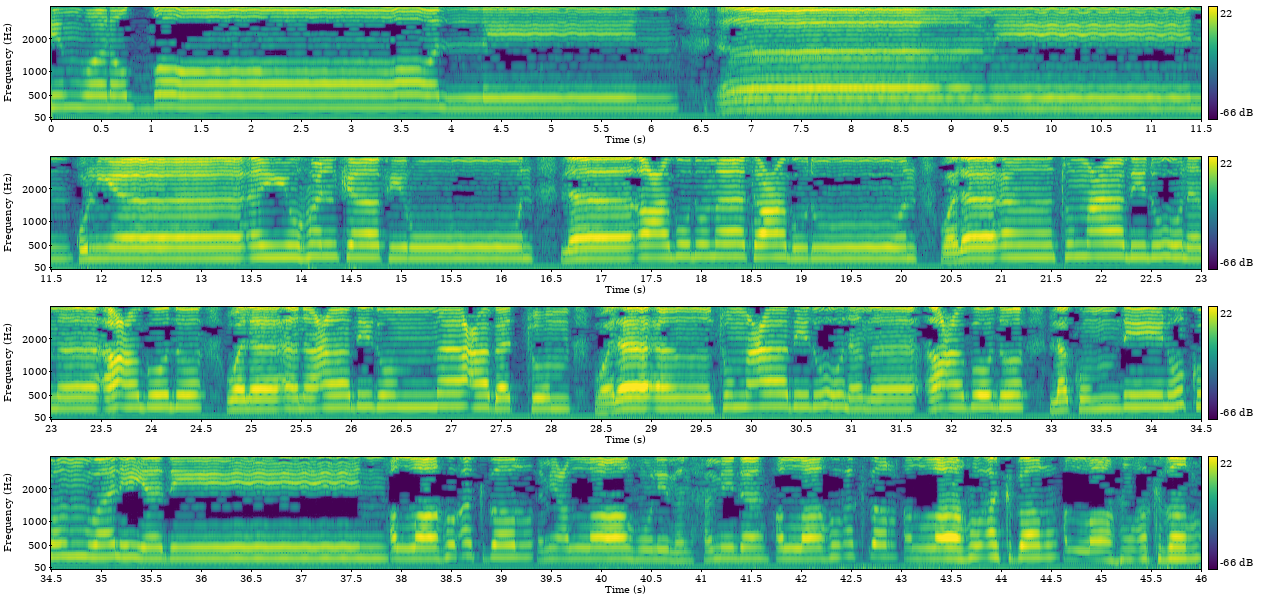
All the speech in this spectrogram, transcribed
ولا الضالين. آمين. قل يا أيها الكافرون لا أعبد ما تعبدون ولا أنتم عابدون ما أعبد ولا أنا عابد ما عبدتم ولا أنتم عابدون ما أعبد. لكم دينكم ولي دين. الله أكبر. سمع الله لمن حمده. الله أكبر. الله أكبر. الله أكبر.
